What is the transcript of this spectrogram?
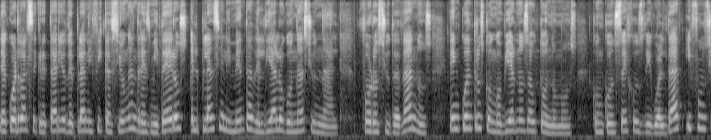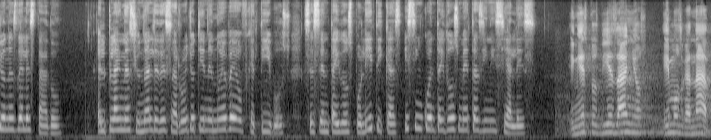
de acuerdo al secretario de Planificación Andrés Mideros, el plan se alimenta del diálogo nacional, foros ciudadanos, encuentros con gobiernos autónomos, con consejos de igualdad y funciones del Estado. El Plan Nacional de Desarrollo tiene nueve objetivos, 62 políticas y 52 metas iniciales. En estos 10 años hemos ganado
